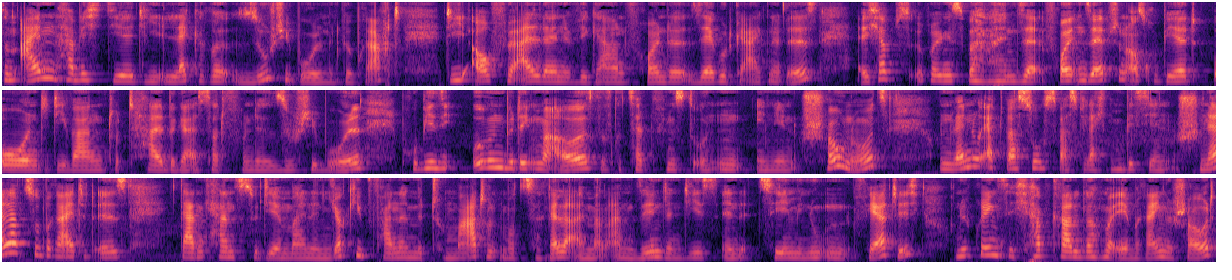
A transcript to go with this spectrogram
Zum einen habe ich dir die leckere Sushi Bowl mitgebracht, die auch für all deine veganen Freunde sehr gut geeignet ist. Ich habe es übrigens bei meinen Freunden selbst schon ausprobiert und die waren total begeistert von der Sushi Bowl. Probier sie unbedingt mal aus. Das Rezept findest du unten in den Show Notes. Und wenn du etwas suchst, was vielleicht ein bisschen schneller zubereitet ist, dann kannst du dir meine Gnocchi-Pfanne mit Tomate und Mozzarella einmal ansehen, denn die ist in 10 Minuten fertig. Und übrigens, ich habe gerade noch mal eben reingeschaut.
